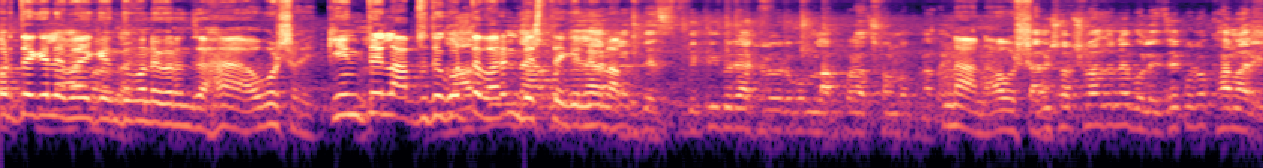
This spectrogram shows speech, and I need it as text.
করতে গেলে ভাই কিন্তু মনে করেন যে হ্যাঁ অবশ্যই। কিনতে লাভ যদি করতে পারেন বেচতে গেলে লাভ বিক্রি করে আসলে ওরকম লাভ করা সম্ভব না না না অবশ্যই। আমি সবসময় জন্য বলি যে কোনো খামারি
